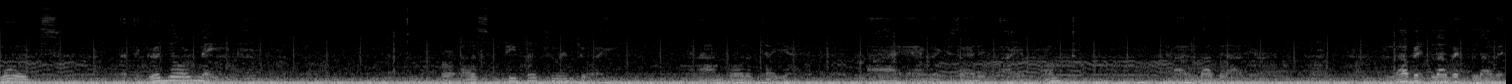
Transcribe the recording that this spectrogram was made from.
woods that the good Lord made for us people to enjoy. And I'm going to tell you, I am excited, I am pumped, and I love it out here. Love it, love it, love it.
